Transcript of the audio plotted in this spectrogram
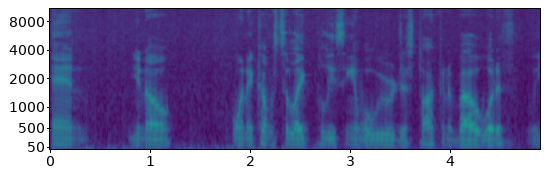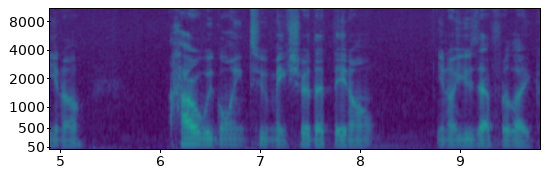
and you know, when it comes to like policing and what we were just talking about, what if you know, how are we going to make sure that they don't, you know, use that for like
